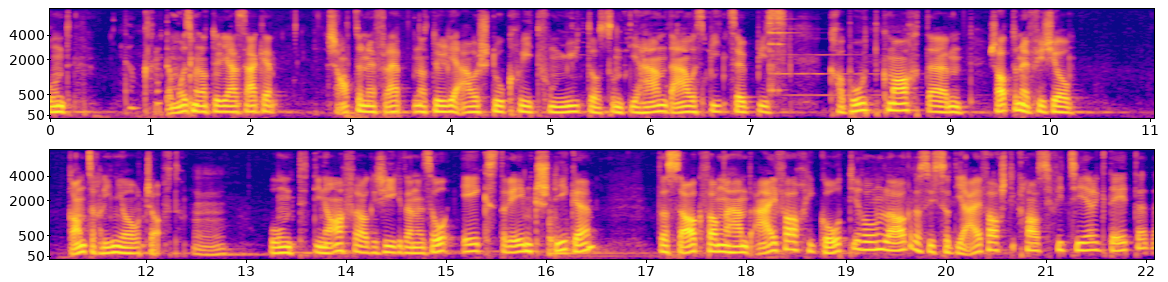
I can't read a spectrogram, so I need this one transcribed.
Und Danke. da muss man natürlich auch sagen, Schattenöff lebt natürlich auch ein Stück weit vom Mythos und die haben auch ein bisschen etwas kaputt gemacht. Ähm, Schattenöff ist ja ganz eine kleine Ortschaft. Und die Nachfrage ist irgendwann so extrem gestiegen, dass sie angefangen haben, einfache Gotiron-Lagen, das ist so die einfachste Klassifizierung dort,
